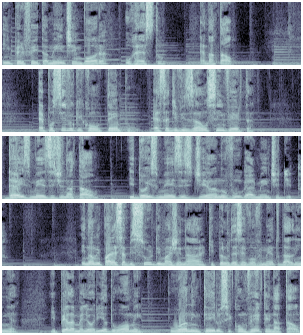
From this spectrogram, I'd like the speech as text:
Imperfeitamente, embora o resto é Natal. É possível que com o tempo essa divisão se inverta: dez meses de Natal e dois meses de ano vulgarmente dito. E não me parece absurdo imaginar que, pelo desenvolvimento da linha e pela melhoria do homem, o ano inteiro se converta em Natal,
